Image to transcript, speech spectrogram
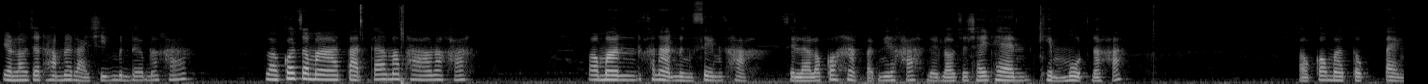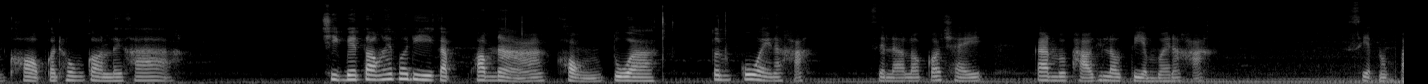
เดี๋ยวเราจะทำหลายๆชิ้นเหมือนเดิมนะคะ เราก็จะมาตัดก้านมะพร้าวนะคะ ประมาณขนาด1เซนค่ะ เสร็จแล้วเราก็หักแบบนี้นะคะ เดี๋ยวเราจะใช้แทนเข็มหมุดนะคะ เราก็มาตกแต่งขอบกระทงก่อนเลยค่ะ ฉีกเบตองให้พอดีกับความหนาของตัวต้นกล้วยนะคะ เสร็จแล้วเราก็ใช้ก้านมะพร้าวที่เราเตรียมไว้นะคะ เสียบลงไป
